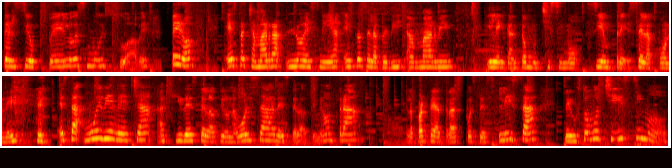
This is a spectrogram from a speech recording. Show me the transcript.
terciopelo, es muy suave. Pero esta chamarra no es mía, esta se la pedí a Marvin y le encantó muchísimo, siempre se la pone. Está muy bien hecha, aquí de este lado tiene una bolsa, de este lado tiene otra. La parte de atrás pues es lisa, le gustó muchísimo.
